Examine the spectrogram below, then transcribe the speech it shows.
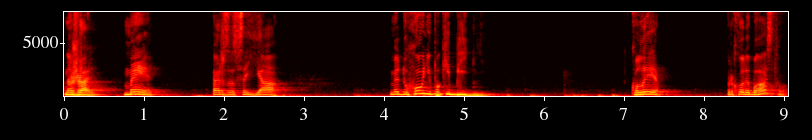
на жаль, ми, перш за все, я, ми духовні, поки бідні. Коли приходить багатство,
